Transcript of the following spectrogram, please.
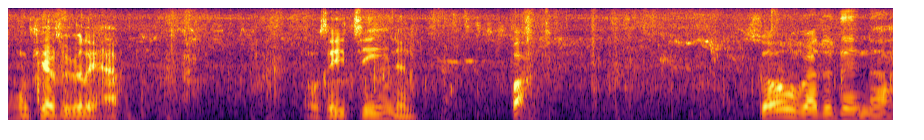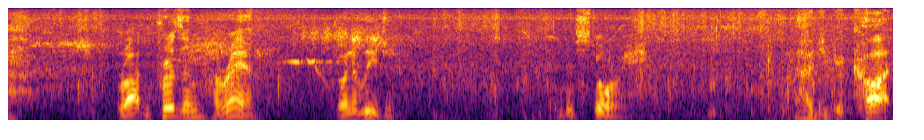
No one cares what really happened. I was 18 and fucked. So rather than uh, rot in prison, I ran. Joined the Legion. End of story. How'd you get caught?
